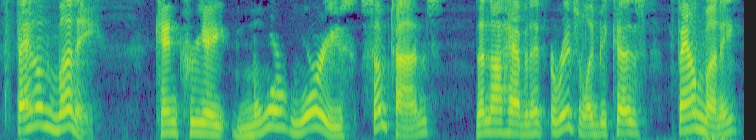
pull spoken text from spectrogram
found money can create more worries sometimes than not having it originally because found money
